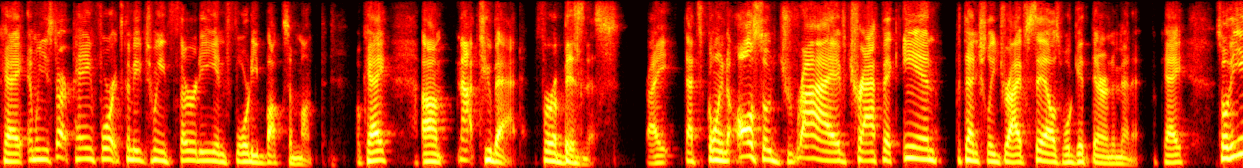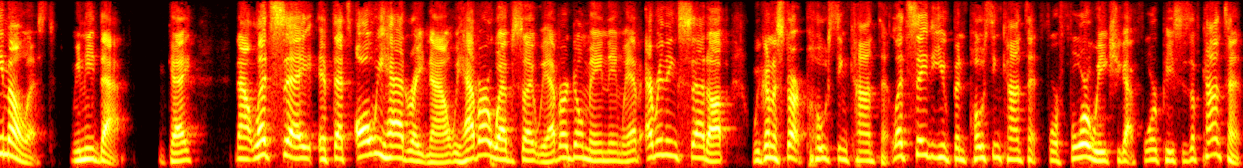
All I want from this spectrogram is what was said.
Okay. And when you start paying for it, it's going to be between 30 and 40 bucks a month. Okay. Um, not too bad for a business, right? That's going to also drive traffic and potentially drive sales. We'll get there in a minute. Okay. So the email list, we need that. Okay. Now, let's say if that's all we had right now, we have our website, we have our domain name, we have everything set up. We're going to start posting content. Let's say that you've been posting content for four weeks, you got four pieces of content.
